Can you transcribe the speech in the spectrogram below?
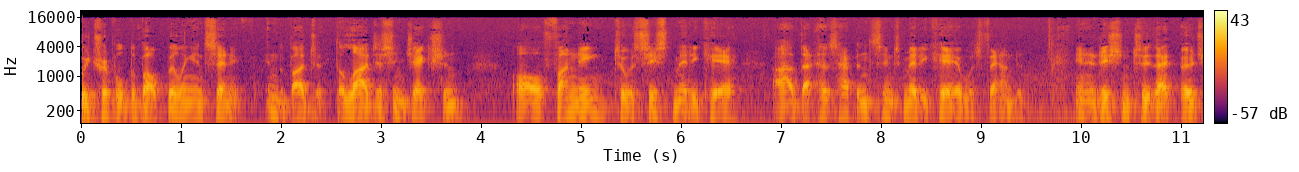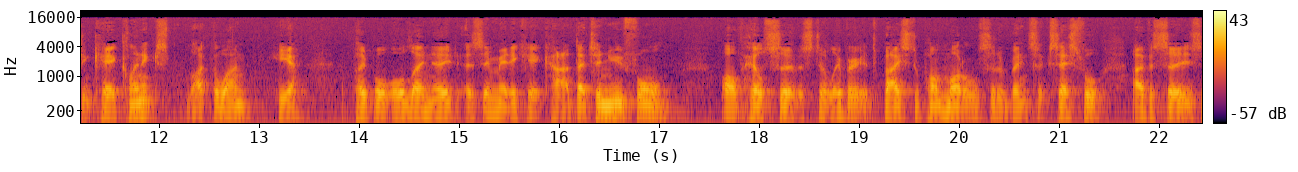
We tripled the bulk billing incentive in the budget, the largest injection of funding to assist Medicare uh, that has happened since Medicare was founded. In addition to that, urgent care clinics, like the one here, people all they need is their Medicare card. That's a new form of health service delivery. It's based upon models that have been successful overseas.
